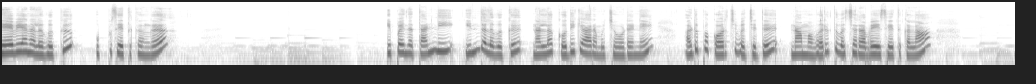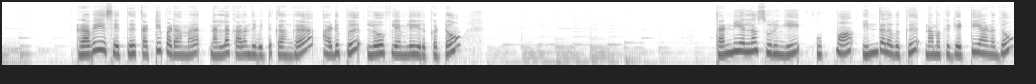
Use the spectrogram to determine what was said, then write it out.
தேவையான அளவுக்கு உப்பு சேர்த்துக்கோங்க. இப்போ இந்த தண்ணி இந்த அளவுக்கு நல்லா கொதிக்க ஆரம்பித்த உடனே அடுப்பை குறைச்சி வச்சுட்டு நாம் வறுத்து வச்ச ரவையை சேர்த்துக்கலாம். ரவையை சேர்த்து கட்டிப்படாமல் நல்லா கலந்து விட்டுக்காங்க. அடுப்பு லோ ஃப்ளேம்லேயே இருக்கட்டும். தண்ணியெல்லாம் சுருங்கி உப்புமா இந்த அளவுக்கு நமக்கு கெட்டியானதும்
